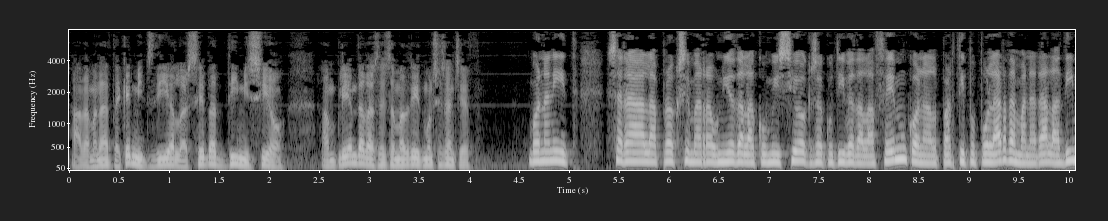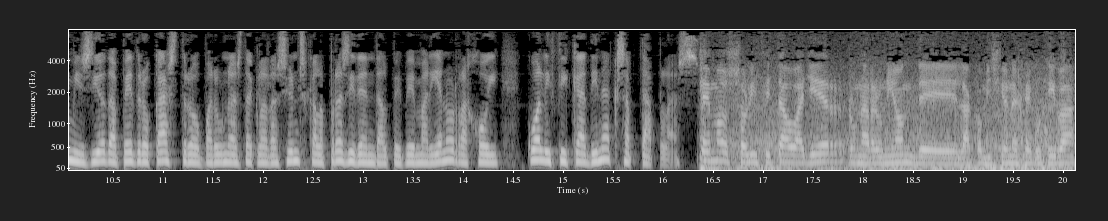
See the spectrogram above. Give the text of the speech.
ha demanat aquest migdia la seva dimissió. Ampliem dades des de Madrid, Montse Sánchez. Bona nit. Serà la pròxima reunió de la Comissió Executiva de la FEM quan el Partit Popular demanarà la dimissió de Pedro Castro per unes declaracions que el president del PP, Mariano Rajoy, qualifica d'inacceptables. Hemos solicitado ayer una reunión de la Comisión Ejecutiva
